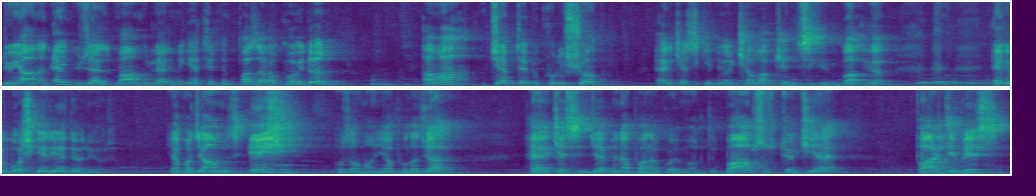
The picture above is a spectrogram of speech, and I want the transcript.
dünyanın en güzel mamullerini getirdin, pazara koydun ama cepte bir kuruş yok. Herkes gidiyor kebap kedisi gibi bakıyor. Eli boş geriye dönüyor. Yapacağımız iş o zaman yapılacak. Herkesin cebine para koymaktır. Bağımsız Türkiye partimiz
